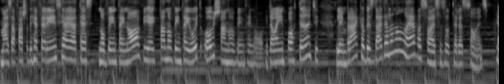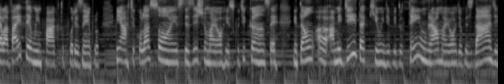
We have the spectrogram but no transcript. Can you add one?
mas a faixa de referência é até 99 e aí está 98 ou está 99. Então é importante lembrar que a obesidade ela não leva só a essas alterações. Ela vai ter um impacto, por exemplo, em articulações, existe um maior risco de câncer. Então, à medida que o indivíduo tem um grau maior de obesidade,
